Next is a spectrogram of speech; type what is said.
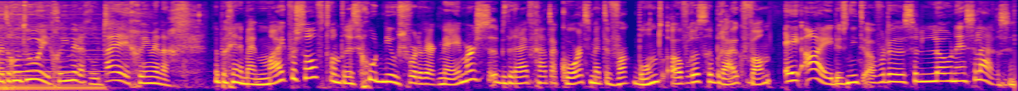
Met Roet Hoei. Goedemiddag, Roet. Hey, goedemiddag. We beginnen bij Microsoft, want er is goed nieuws voor de werknemers. Het bedrijf gaat akkoord met de vakbond over het gebruik van AI. Dus niet over de lonen en salarissen.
